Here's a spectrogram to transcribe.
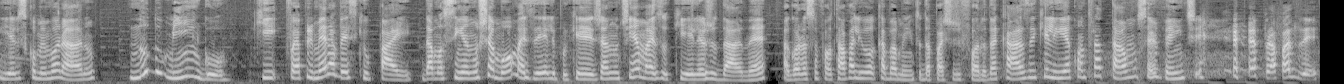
e eles comemoraram. No domingo, que foi a primeira vez que o pai da mocinha não chamou mais ele, porque já não tinha mais o que ele ajudar, né? Agora só faltava ali o acabamento da parte de fora da casa e que ele ia contratar um servente para fazer.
